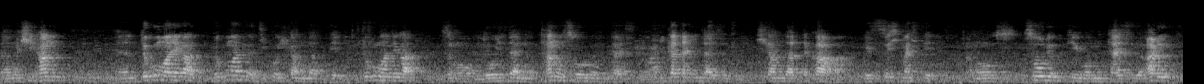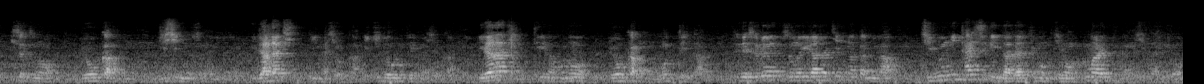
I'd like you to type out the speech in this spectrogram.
あの批判どこまでがどこまでが自己批判だってどこまでがその同時代の他の僧侶に対するあり方に対する批判だったかは別としましてあの僧侶っていうものに対するある一つの良感自身のその苛立ちって言いましょうか憤りと言いましょうか苛立ちっていうようなものを良感を持っていた。でそれその苛立ちの中には自分に対する苛立ちももちろん含まれてるかもしれないけど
